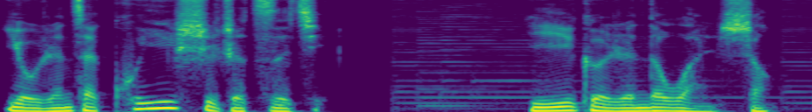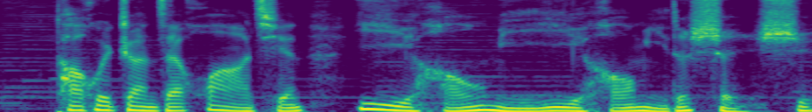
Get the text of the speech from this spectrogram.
有人在窥视着自己。一个人的晚上，他会站在画前一毫米一毫米的审视，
